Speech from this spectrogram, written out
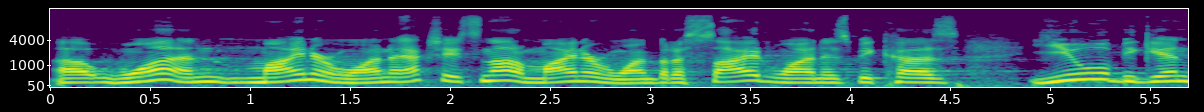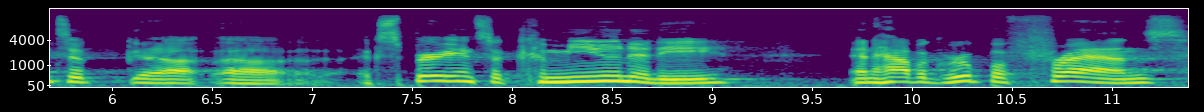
Uh, one minor one, actually, it's not a minor one, but a side one, is because you will begin to uh, uh, experience a community and have a group of friends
